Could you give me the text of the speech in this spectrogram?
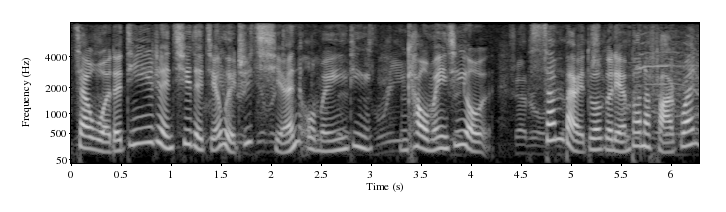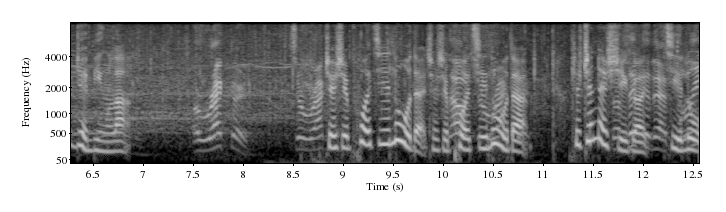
在我的第一任期的结尾之前，我们一定，你看，我们已经有。三百多个联邦的法官任命了，这是破纪录的，这是破纪录的，这真的是一个记录。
